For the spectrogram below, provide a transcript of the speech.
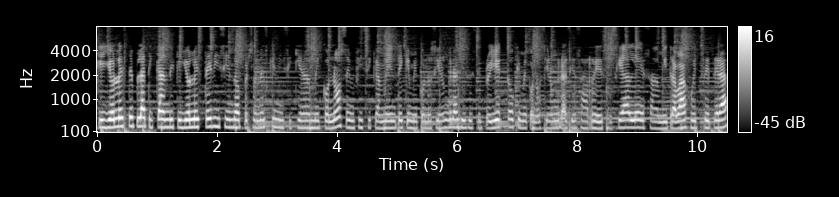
que yo lo esté platicando y que yo lo esté diciendo a personas que ni siquiera me conocen físicamente, que me conocieron gracias a este proyecto, que me conocieron gracias a redes sociales, a mi trabajo, etcétera,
